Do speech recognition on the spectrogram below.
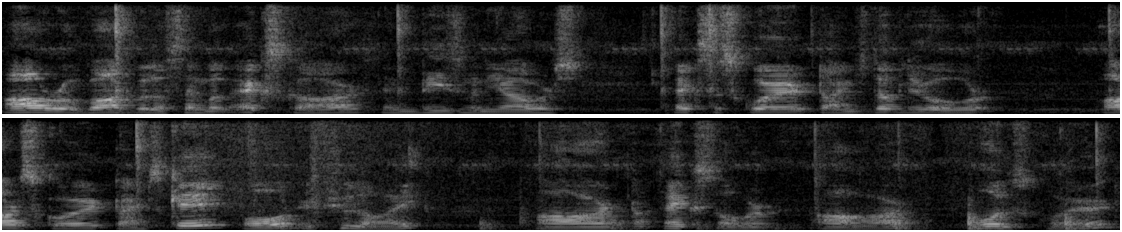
our robot will assemble X cars in these many hours. X squared times W over R squared times K or if you like R X over R whole squared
